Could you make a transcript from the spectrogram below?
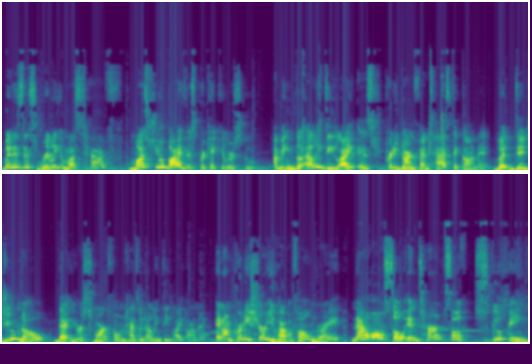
But is this really a must have? Must you buy this particular scoop? I mean, the LED light is pretty darn fantastic on it. But did you know that your smartphone has an LED light on it? And I'm pretty sure you have a phone, right? Now also, in terms of scooping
